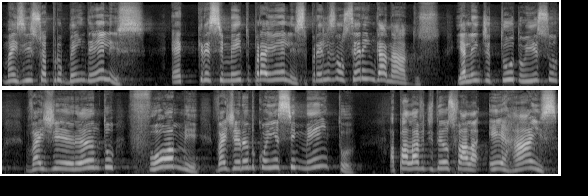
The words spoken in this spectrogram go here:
Mas isso é para o bem deles. É crescimento para eles, para eles não serem enganados. E além de tudo isso, vai gerando fome, vai gerando conhecimento. A palavra de Deus fala: errais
